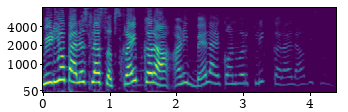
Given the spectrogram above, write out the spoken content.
व्हिडिओ पॅलेसला सबस्क्राईब करा आणि बेल आयकॉनवर क्लिक करायला विसरू नका.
